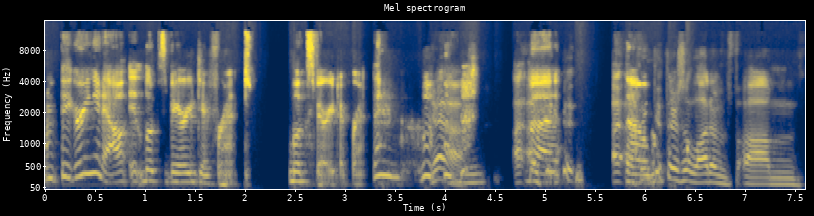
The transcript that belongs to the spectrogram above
I'm figuring it out. It looks very different. Looks very different. Yeah. I, I think that I, I think that there's a lot of um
